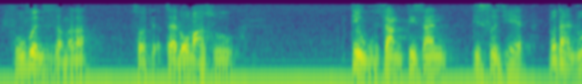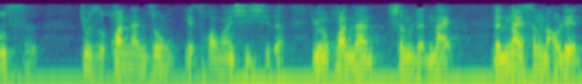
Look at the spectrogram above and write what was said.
福分是什么呢？说在罗马书第五章第三、第四节，不但如此，就是患难中也是欢欢喜喜的，因为患难生忍耐，忍耐生老练，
